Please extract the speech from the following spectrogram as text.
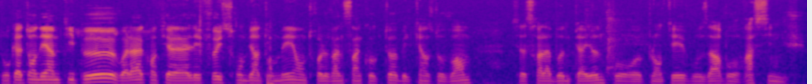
Donc attendez un petit peu, voilà, quand les feuilles seront bien tombées, entre le 25 octobre et le 15 novembre, ça sera la bonne période pour euh, planter vos arbres racines nues.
